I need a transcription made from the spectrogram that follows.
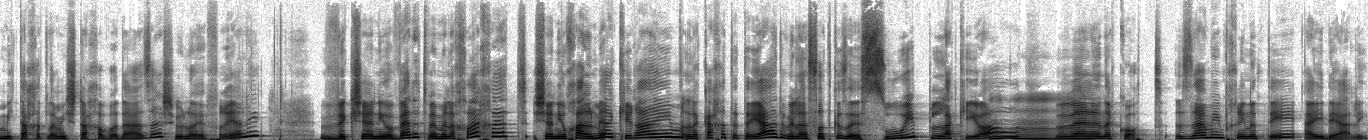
מתחת למשטח עבודה הזה, שהוא לא יפריע לי. וכשאני עובדת ומלכלכת, שאני אוכל מהקיריים לקחת את היד ולעשות כזה סוויפ לכיור Mm. ולנקות. זה מבחינתי האידאלי.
